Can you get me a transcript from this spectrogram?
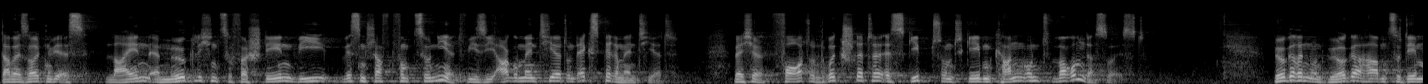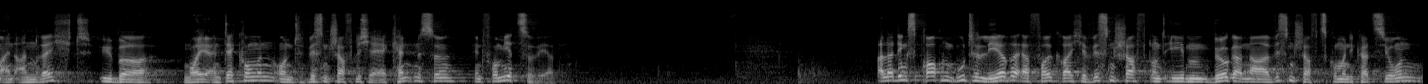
Dabei sollten wir es Laien ermöglichen zu verstehen, wie Wissenschaft funktioniert, wie sie argumentiert und experimentiert, welche Fort- und Rückschritte es gibt und geben kann und warum das so ist. Bürgerinnen und Bürger haben zudem ein Anrecht, über neue Entdeckungen und wissenschaftliche Erkenntnisse informiert zu werden. Allerdings brauchen gute Lehre, erfolgreiche Wissenschaft und eben bürgernahe Wissenschaftskommunikation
